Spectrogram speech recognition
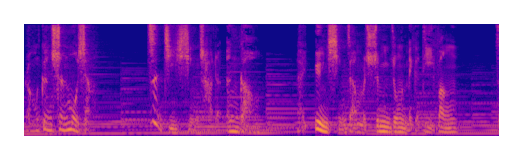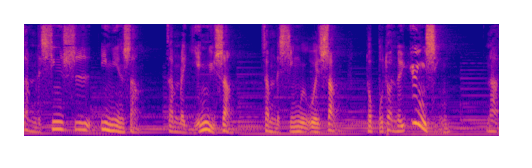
让我们更深默想，自己省察的恩膏来运行在我们生命中的每个地方，在我们的心思意念上，在我们的言语上，在我们的行为为上，都不断的运行。那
